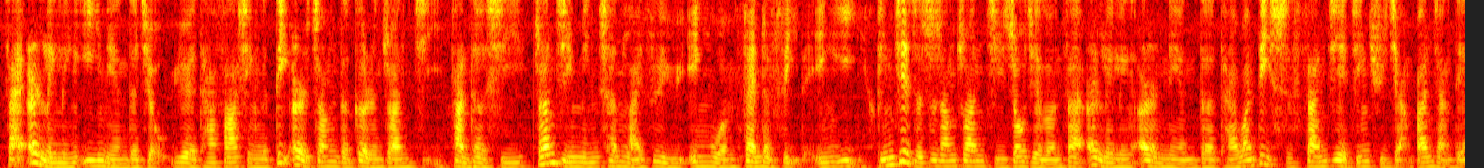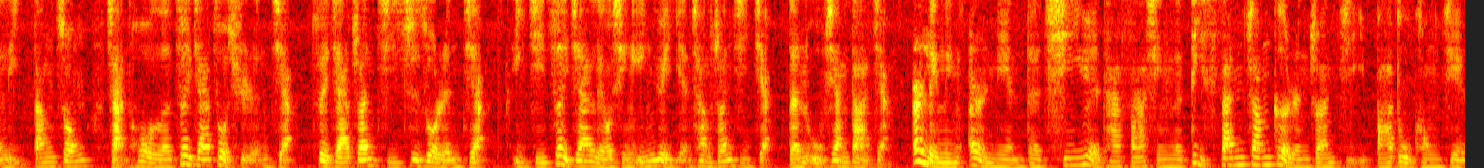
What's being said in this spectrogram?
在二零零一年的九月，他发行了第二张的个人专辑《范特西》，专辑名称来自于英文 “fantasy” 的音译。凭借着这张专辑，周杰伦在二零零二年的台湾第十三届金曲奖颁奖典礼当中，斩获了最佳作曲人奖、最佳专辑制作人奖。以及最佳流行音乐演唱专辑奖等五项大奖。二零零二年的七月，他发行了第三张个人专辑《八度空间》。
